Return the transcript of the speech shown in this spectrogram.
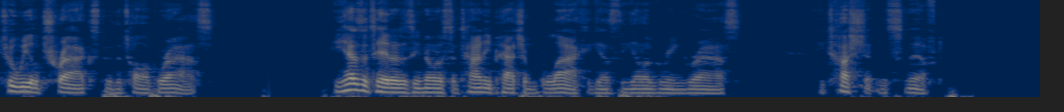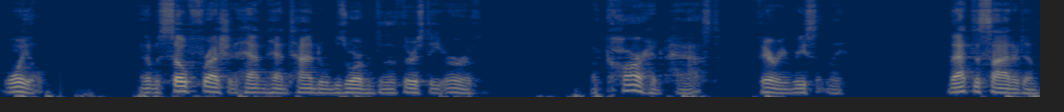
Two wheeled tracks through the tall grass. He hesitated as he noticed a tiny patch of black against the yellow green grass. He touched it and sniffed. Oil and it was so fresh it hadn't had time to absorb into the thirsty earth. A car had passed very recently. That decided him.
